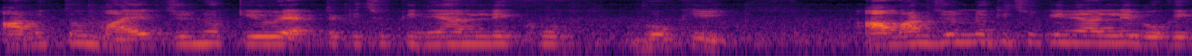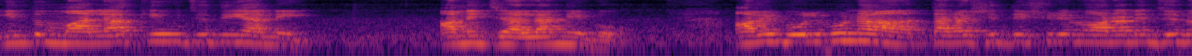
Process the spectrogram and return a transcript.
আমি তো মায়ের জন্য কেউ একটা কিছু কিনে আনলে খুব বকি। আমার জন্য কিছু কিনে আনলে বকি, কিন্তু মালা কেউ যদি আনে, আমি জ্বালা নেব। আমি বলব না, তারা সিদ্ধেশ্বরী মহারানের জন্য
